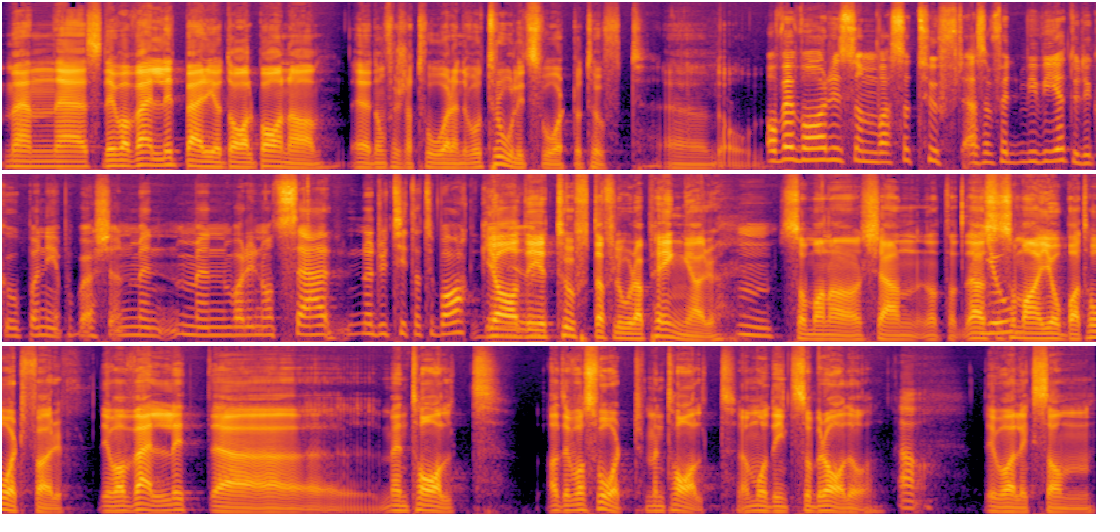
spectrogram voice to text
Men uh, så det var väldigt berg och dalbana uh, de första två åren. Det var otroligt svårt och tufft. och vad var det som var så tufft? Alltså för vi vet hur det går upp och ner på börsen, men, men var det något sär, när du tittar tillbaka? Ja, det är tufft att förlora pengar mm. som man har tjänat, alltså som man har jobbat hårt för. Det var väldigt mentalt ja, det var svårt mentalt. Jag mådde inte så bra då. Ja. Det var liksom,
